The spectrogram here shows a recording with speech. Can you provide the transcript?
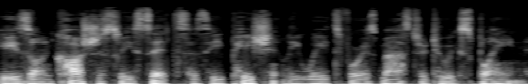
Aizon cautiously sits as he patiently waits for his master to explain.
